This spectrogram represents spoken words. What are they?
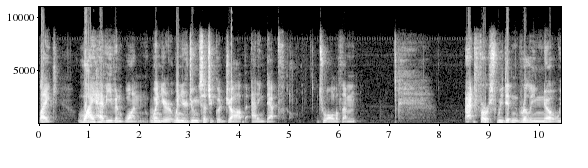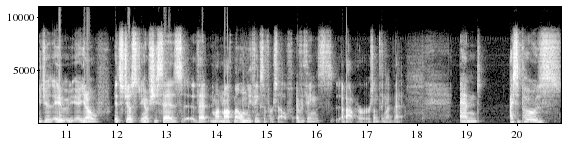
like, why have even one when you're when you're doing such a good job adding depth to all of them at first we didn't really know. We just, it, you know, it's just, you know, she says that Mon Mothma only thinks of herself. Everything's about her or something like that. And I suppose,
